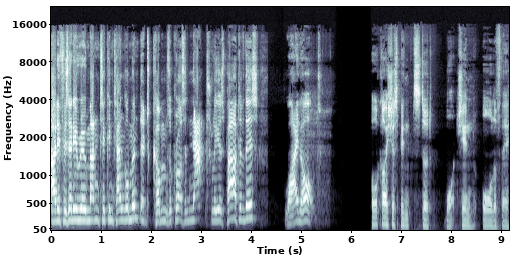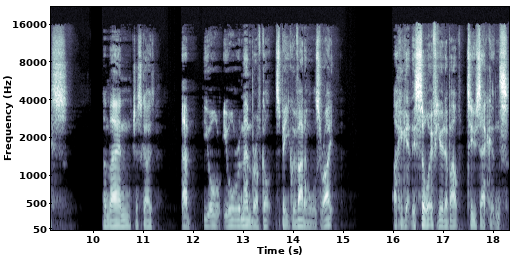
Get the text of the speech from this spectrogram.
And if there's any romantic entanglement that comes across naturally as part of this, why not? Hawkeye's just been stood watching all of this, and then just goes, uh, "You all, you all remember I've got speak with animals, right? I could get this sorted for you in about two seconds."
